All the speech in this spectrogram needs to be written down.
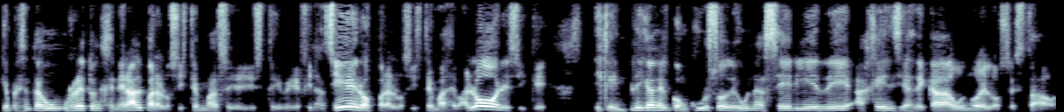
que presentan un reto en general para los sistemas este, financieros, para los sistemas de valores y que, implican el concurso de una serie de agencias de cada uno de los estados.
